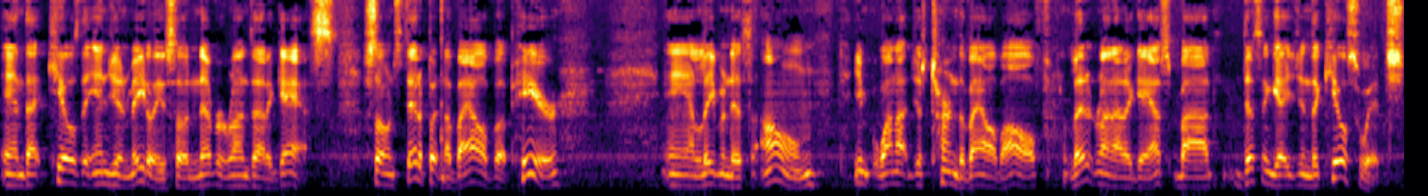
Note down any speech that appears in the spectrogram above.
and that kills the engine immediately so it never runs out of gas. So instead of putting a valve up here and leaving this on why not just turn the valve off, let it run out of gas by disengaging the kill switch.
